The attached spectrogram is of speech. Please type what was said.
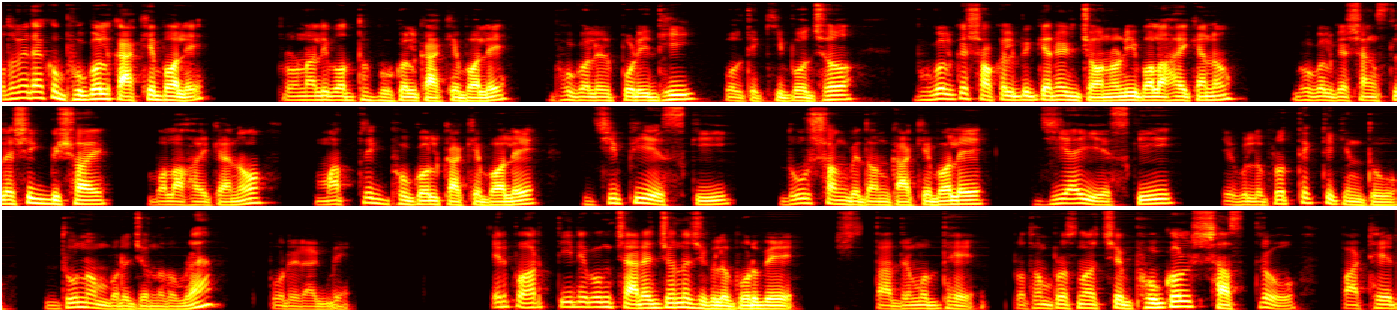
প্রথমে দেখো ভূগোল কাকে বলে? প্রণালীবদ্ধ ভূগোল কাকে বলে? ভূগোলের পরিধি বলতে কি বোঝো? ভূগোলকে সকল বিজ্ঞানের জননী বলা হয় কেন? ভূগোলকে সাংশ্লেষিক বিষয় বলা হয় কেন? মাত্রিক ভূগোল কাকে বলে? জিপিএস কি? দূর সংবেদন কাকে বলে? জিআইএস কি? এগুলো প্রত্যেকটি কিন্তু দু নম্বরের জন্য তোমরা পড়ে রাখবে। এরপর তিন এবং চারের জন্য যেগুলো পড়বে, তাদের মধ্যে প্রথম প্রশ্ন হচ্ছে, ভূগোল শাস্ত্র পাঠের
